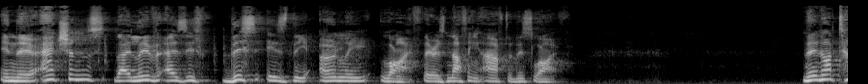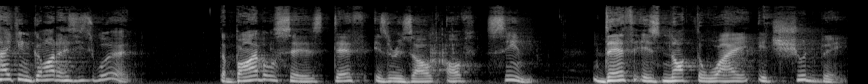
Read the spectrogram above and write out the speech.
in their actions, they live as if this is the only life. There is nothing after this life. They're not taking God as His word. The Bible says death is a result of sin. Death is not the way it should be.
